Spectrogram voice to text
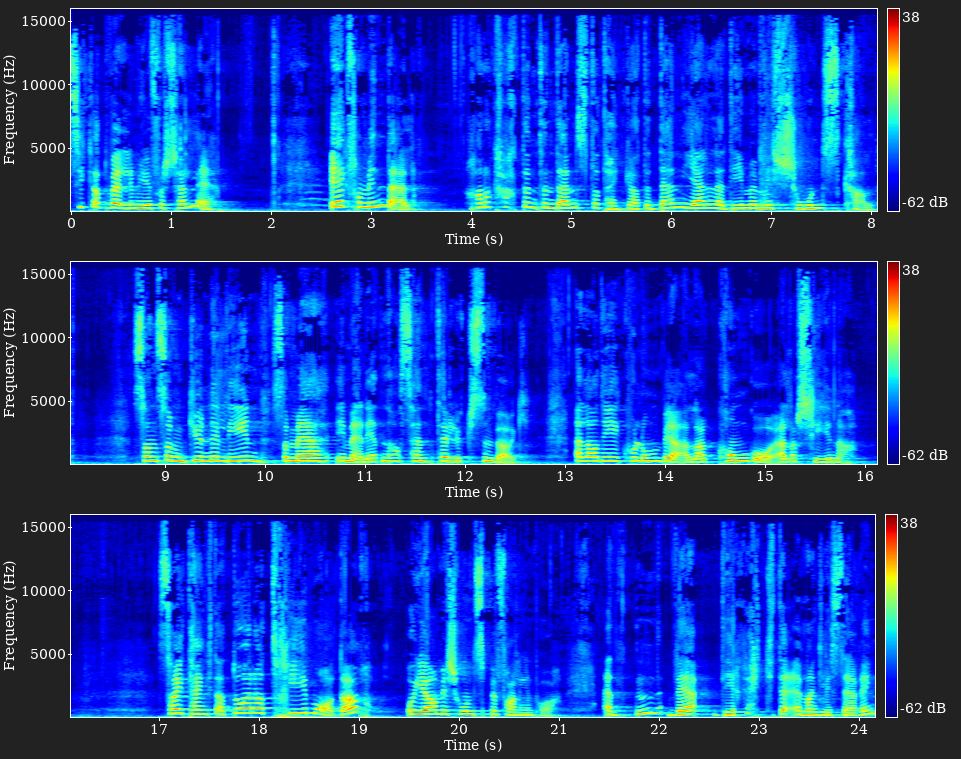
Sikkert veldig mye forskjellig. Jeg for min del har nok hatt en tendens til å tenke at den gjelder de med misjonskall. Sånn som Gunnelin, som vi i menigheten har sendt til Luxembourg. Eller de i Colombia eller Kongo eller Kina. Så har jeg tenkt at da er det tre måter å gjøre misjonsbefalingen på. Enten ved direkte evangelisering,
